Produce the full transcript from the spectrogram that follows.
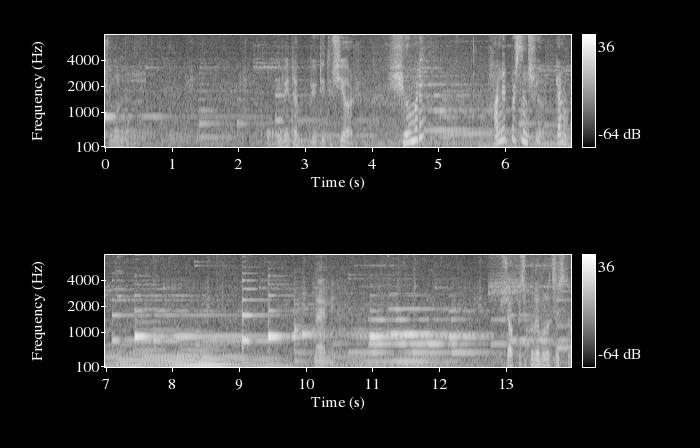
সুমন এই মেয়েটা বিউটি তো শিওর শিওর মানে? হান্ড্রেড পার্সেন্ট শিওর কেন? না এমনি সব কিছু খুলে বলেছিস তো?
